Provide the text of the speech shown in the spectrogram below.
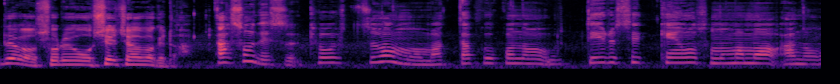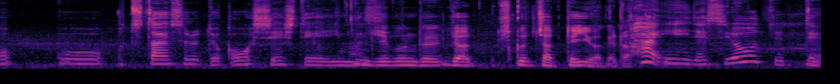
ではそれを教えちゃうわけだ。あそうです。教室はもう全くこの売っている石鹸をそのままあのおお伝えするというかお教えしています。自分でじゃあ作っちゃっていいわけだ、はいいいですよって言って、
